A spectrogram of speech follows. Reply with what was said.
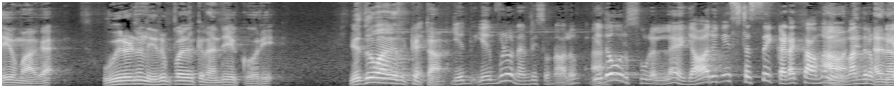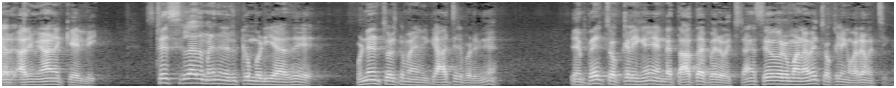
தெய்வமாக உயிருடன் இருப்பதற்கு நன்றியை கோரி எதுவாக இருக்கட்டும். எது எவ்வளோ நன்றி சொன்னாலும் ஏதோ ஒரு சூழல்ல யாருமே ஸ்ட்ரெஸ்ஸை கடக்காமல் வந்துட முடியாது. அருமையான கேள்வி. ஸ்ட்ரெஸ் இல்லாத மனிதன் இருக்க முடியாது. ஒன்றுன்னு சொல்லட்டுமா இன்னைக்கு ஆச்சரியப்படுவீங்க என் பேர் சொக்கலிங்க எங்கள் தாத்தா பேரை வச்சுட்டாங்க. சிவபெருமானவே சொக்கலிங்க வர வச்சிங்க.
